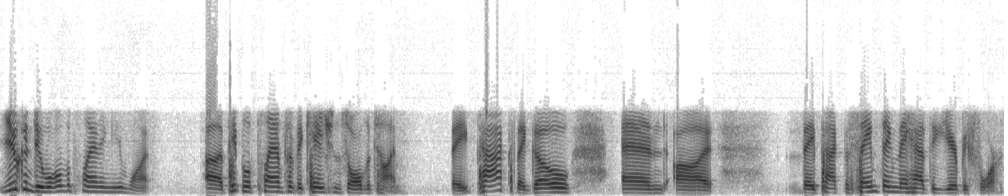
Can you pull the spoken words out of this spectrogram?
you can do all the planning you want. Uh, people plan for vacations all the time. They pack, they go, and uh, they pack the same thing they had the year before.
